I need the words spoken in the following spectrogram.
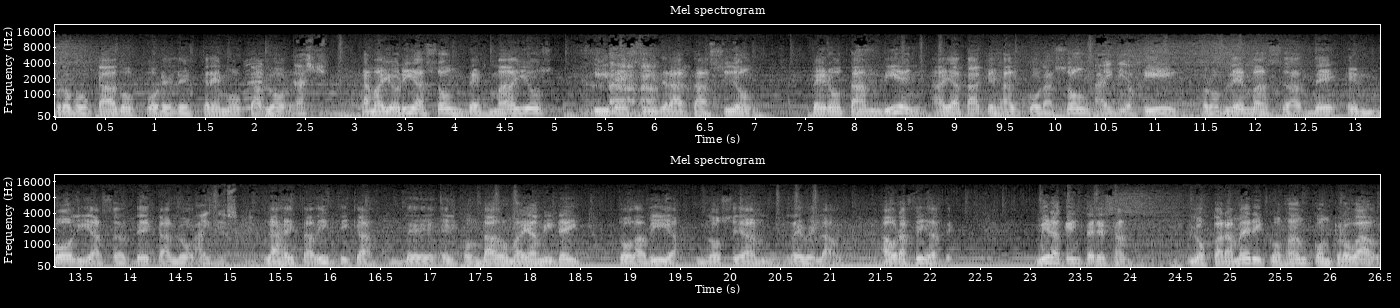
provocados por el extremo calor. La mayoría son desmayos y deshidratación, pero también hay ataques al corazón y problemas ah, de embolias ah, de calor. Ay, Dios mío. Las estadísticas del condado Miami-Dade todavía no se han revelado. Ahora fíjate, mira qué interesante. Los paramédicos han comprobado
